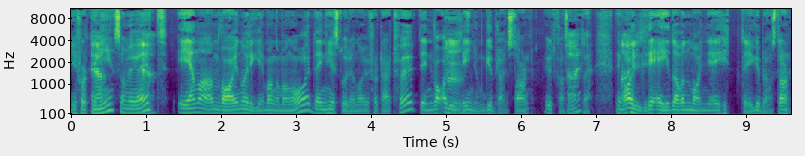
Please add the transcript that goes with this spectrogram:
i 49, som vi vet. En av dem var i Norge i mange mange år. Den historien har vi fortalt før. Den var aldri innom Gudbrandsdalen i utgangspunktet. Den var aldri eid av en mann i ei hytte i Gudbrandsdalen.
